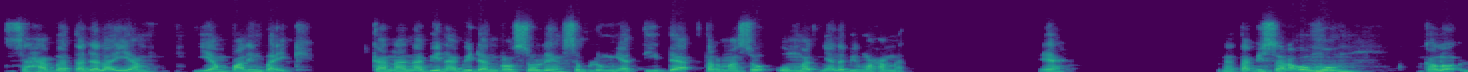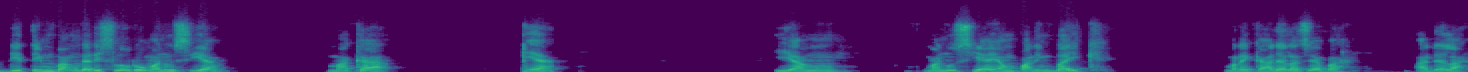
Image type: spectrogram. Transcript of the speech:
sahabat adalah yang yang paling baik. Karena nabi-nabi dan rasul yang sebelumnya tidak termasuk umatnya Nabi Muhammad. Ya. Nah, tapi secara umum kalau ditimbang dari seluruh manusia, maka ya yang manusia yang paling baik mereka adalah siapa? Adalah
